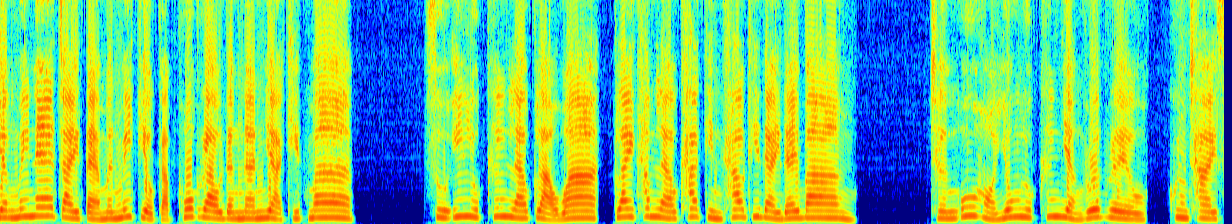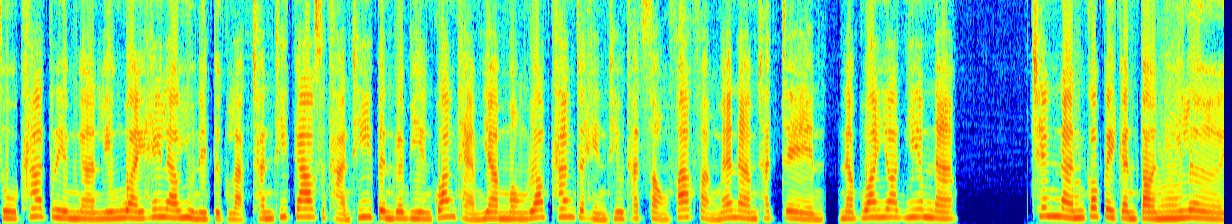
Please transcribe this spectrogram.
ยังไม่แน่ใจแต่มันไม่เกี่ยวกับพวกเราดังนั้นอย่าคิดมากซูอี้ลุกขึ้นแล้วกล่าวว่า ใกล้ค่ำแล้วข้ากินข้าวที่ใดได้บ้างเฉิงอู้หอย่งลุกขึ้นอย่างรวดเร็ว คุณชายซูข้าเตรียมงานเลี้ยงไว้ให้แล้วอยู่ในตึกหลักชั้นที่ 9 สถานที่เป็นระเบียงกว้างแถมยามมองรอบข้างจะเห็นทิวทัศน์สองฝากฝั่งแม่น้ำชัดเจน นับว่ายอดเยี่ยมนัก เช่นนั้นก็ไปกันตอนนี้เลย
